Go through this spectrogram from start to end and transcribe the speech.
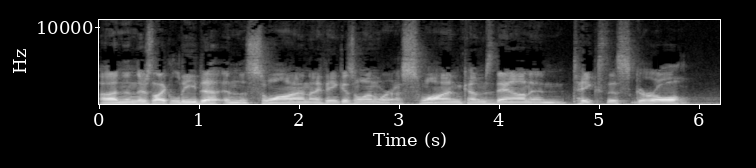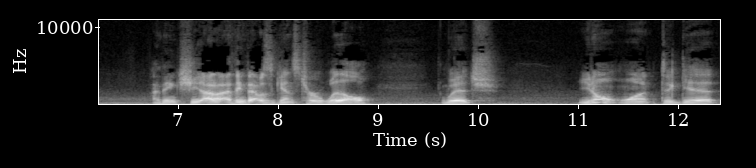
Uh, and then there's like Leda and the Swan, I think is one where a swan comes down and takes this girl. I think she, I, I think that was against her will, which you don't want to get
